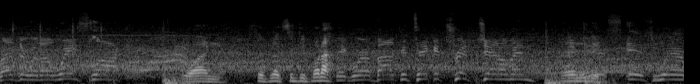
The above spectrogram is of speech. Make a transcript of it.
Lesnar with a waist lock. One. Suplex City, pora. I think we're about to take a trip, gentlemen. This is where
